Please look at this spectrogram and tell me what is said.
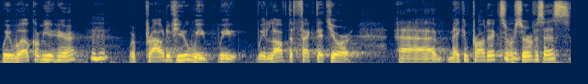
We welcome you here. Mm -hmm. We're proud of you. We, we, we love the fact that you're uh, making products mm -hmm. or mm-hmm. services.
